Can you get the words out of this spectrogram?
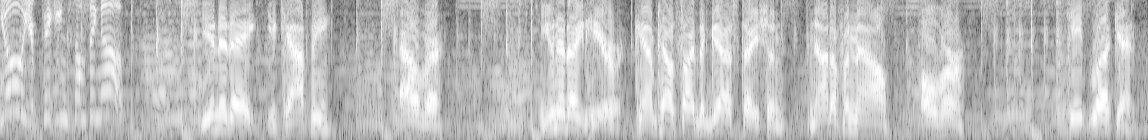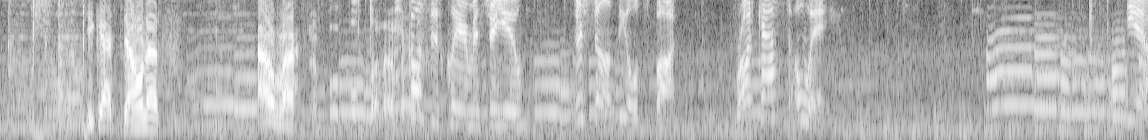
Yo, you're picking something up. Unit 8, you copy? Alver. Unit 8 here, camped outside the gas station. Nada for now. Over. Keep looking. You got donuts? Alver. ne pol- polttoaineasema. Coast is clear, Mr. U. They're still at the old spot. Broadcast away. Yeah.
